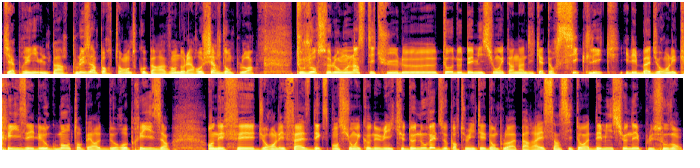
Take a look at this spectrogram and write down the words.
qui a pris une part plus importante qu'auparavant dans la recherche d'emploi. Toujours selon l'Institut, le taux de démission est un indicateur cyclique. Il est bas durant les crises et il augmente en période de reprise. En effet, durant les phases d'expansion économique, de nouvelles opportunités d'emploi apparaissent, incitant à démissionner plus souvent.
